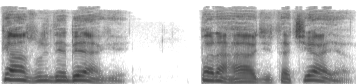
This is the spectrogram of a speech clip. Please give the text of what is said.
Carlos Lindenberg, para a Rádio Tatiaia.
